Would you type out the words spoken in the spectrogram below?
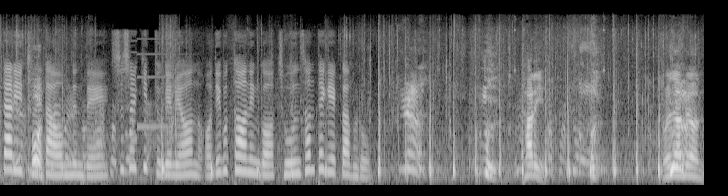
팔다리 둘 다 없는데 수술킷 두 개면 어디부터 하는 거 좋은 선택일까 브로. 다리. 왜냐면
